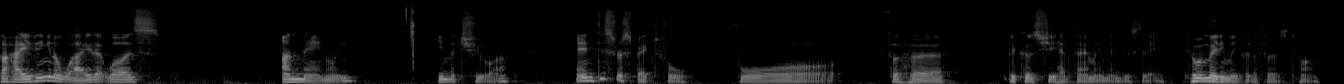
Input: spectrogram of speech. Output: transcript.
behaving in a way that was unmanly immature and disrespectful for for her because she had family members there who were meeting me for the first time.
